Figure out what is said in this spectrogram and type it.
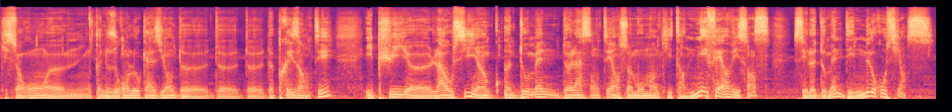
qui seront, euh, que nous aurons l'occasion de, de, de, de présenter. Et puis euh, là aussi, il y a un, un domaine de la santé en ce moment qui est en effervescence, c'est le domaine des neurosciences.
